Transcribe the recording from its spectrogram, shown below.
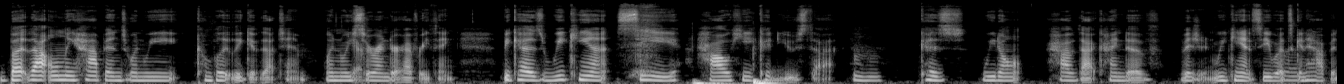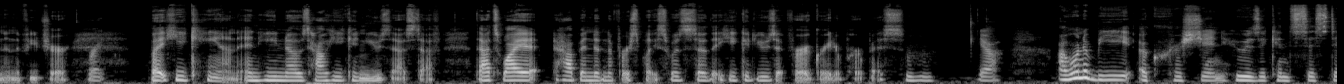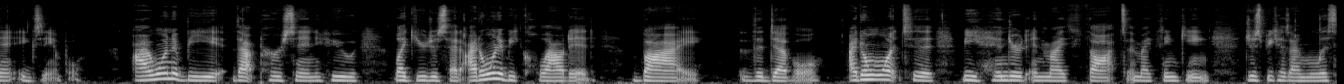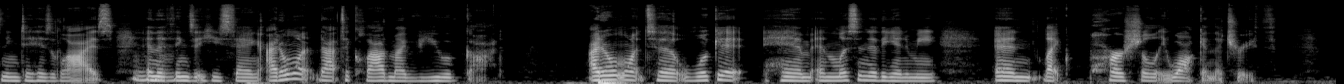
But that only happens when we completely give that to Him, when we yeah. surrender everything. Because we can't see how He could use that. Because mm-hmm. we don't have that kind of vision. We can't see what's right. going to happen in the future. Right. But He can, and He knows how He can use that stuff. That's why it happened in the first place, was so that He could use it for a greater purpose. Mm-hmm. Yeah. I want to be a Christian who is a consistent example. I want to be that person who, like you just said, I don't want to be clouded by the devil. I don't want to be hindered in my thoughts and my thinking just because I'm listening to his lies mm-hmm. and the mm-hmm. things that he's saying. I don't want that to cloud my view of God. I don't want to look at him and listen to the enemy and like partially walk in the truth,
